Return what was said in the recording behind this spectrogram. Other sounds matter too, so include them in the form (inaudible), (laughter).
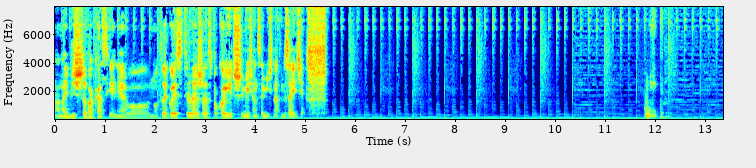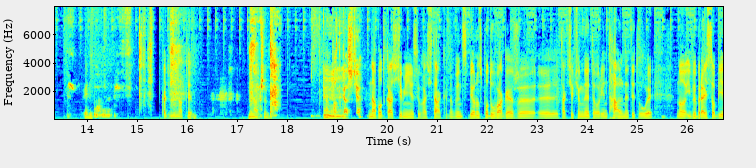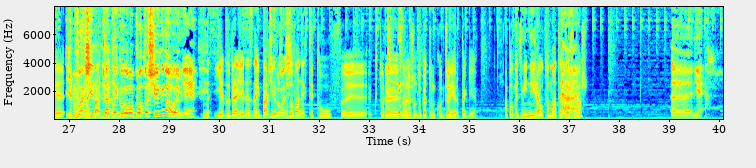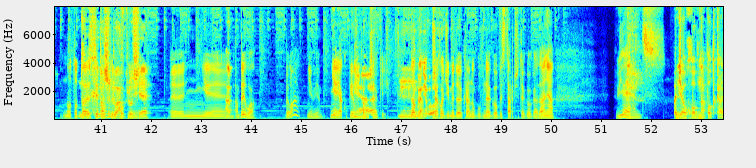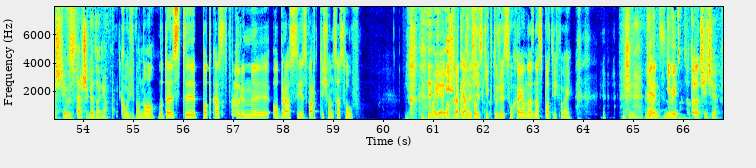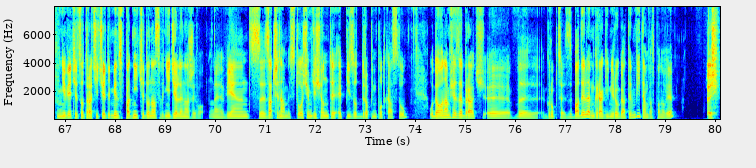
na najbliższe wakacje, nie? Bo no, tego jest tyle, że spokojnie trzy miesiące mi się na tym zajdzie. Chodźmy na tym. Na czym? Na Mhm. podcaście? Na podcaście mnie nie słychać, tak. No więc biorąc pod uwagę, że y, tak cię wciągnęły te orientalne tytuły, no i wybrałeś sobie jeden z Właśnie najbardziej... roz- dlatego po to sięgnąłem, nie? N- je- Wybrałeś jeden z najbardziej No właśnie. rozbudowanych tytułów, y, które należą do gatunku JRPG. A powiedz mi, Nier Automata Tak. też masz? E, nie. No to to No, jest chyba, tytuł, że była w powinien- plusie. Y, nie... A- A była? Była? Nie wiem. Nie, ja kupiłem Nie. w promce jakieś. Mm, Dobra, przechodzimy do ekranu głównego, wystarczy tego gadania. Więc... Powiedział chłop na podcaście, wystarczy gadania. Kuźwa, no, bo to jest y, podcast, w którym y, obraz jest wart tysiąca słów. Ojej. Pozdrawiamy To- wszystkich, którzy słuchają nas na Spotify. (laughs) Tak, Więc Nie wiecie, co tracicie. nie wiecie, co tracicie, więc wpadnijcie do nas w niedzielę na żywo. E, Więc zaczynamy. 180. epizod Dropin Podcastu. Udało nam się zebrać e, w grupce z Badylem, Gragim i Rogatym. Witam was, panowie. Cześć.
